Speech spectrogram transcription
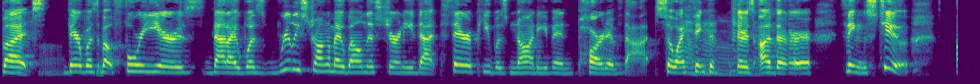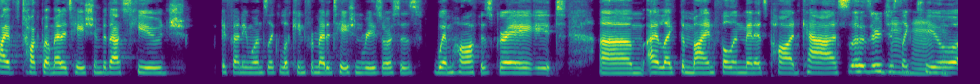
But Mhm. there was about four years that I was really strong on my wellness journey that therapy was not even part of that. So I think that there's Mhm. other things too. I've talked about meditation, but that's huge. If anyone's like looking for meditation resources, Wim Hof is great. Um, I like the Mindful in Minutes podcast. Those are just like Mhm. two.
